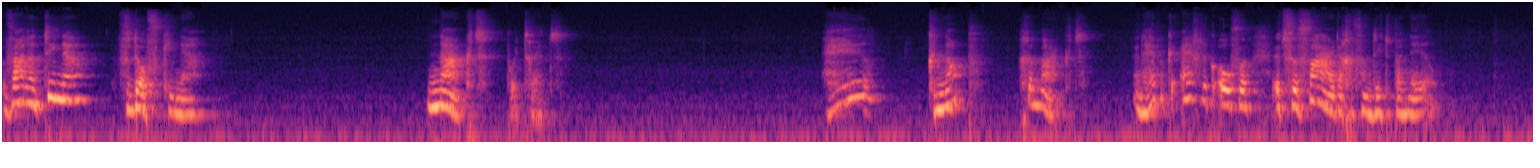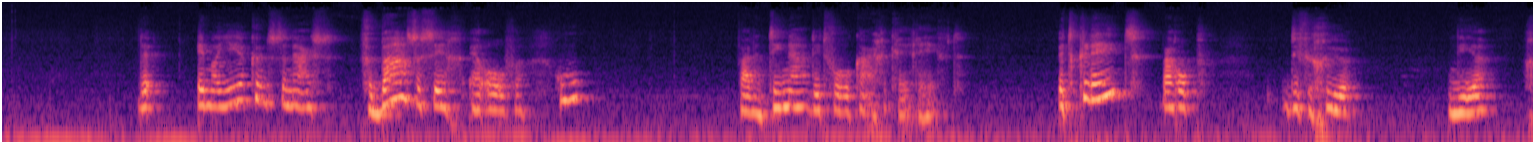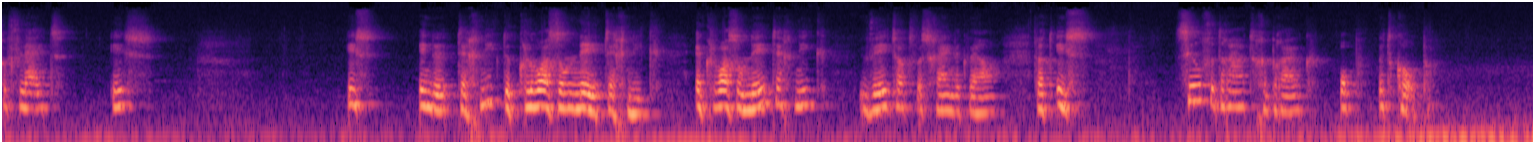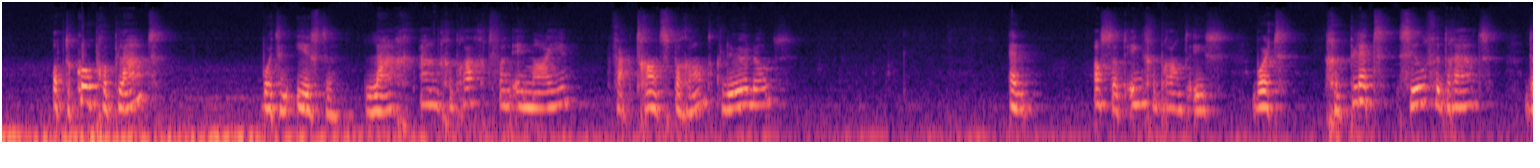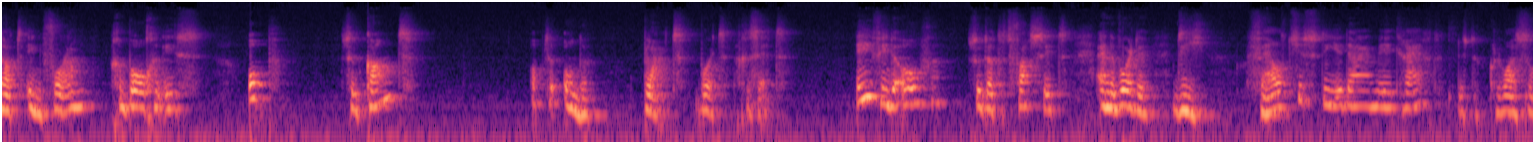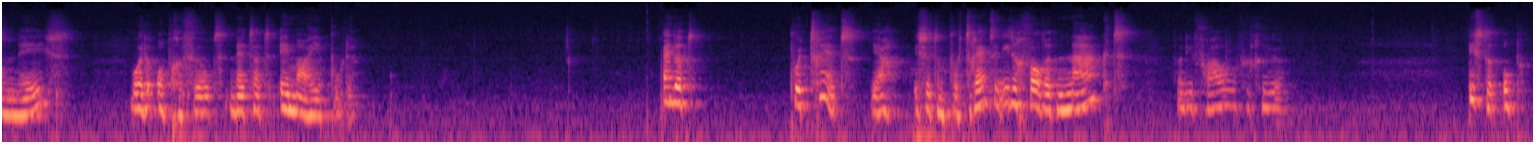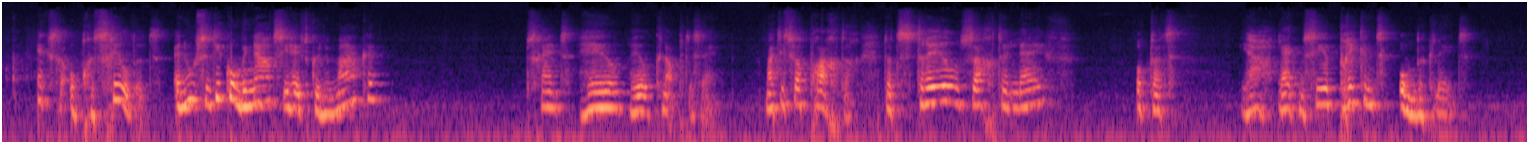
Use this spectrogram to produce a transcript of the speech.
Valentina Vdovkina. Naaktportret. Heel knap gemaakt. En dan heb ik eigenlijk over het vervaardigen van dit paneel. De emailleerkunstenaars verbazen zich erover hoe Valentina dit voor elkaar gekregen heeft. Het kleed waarop de figuur neergevleid is, is in de techniek de cloisonné-techniek. En cloisonné-techniek, u weet dat waarschijnlijk wel, dat is zilverdraadgebruik op het koper. Op de koperen plaat wordt een eerste laag aangebracht van emaille, vaak transparant, kleurloos. En als dat ingebrand is, wordt geplet zilverdraad, dat in vorm gebogen is, op zijn kant op de onderplaat wordt gezet. Even in de oven, zodat het vast zit. En dan worden die vuiltjes die je daarmee krijgt, dus de cloisonnés, worden opgevuld met dat emaillepoeder. En dat portret, ja, is het een portret? In ieder geval dat naakt van die vrouwenfiguur, is er op, extra op geschilderd. En hoe ze die combinatie heeft kunnen maken, schijnt heel, heel knap te zijn. Maar het is wel prachtig. Dat streelzachte lijf op dat, ja, lijkt me zeer prikkend onderkleed.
